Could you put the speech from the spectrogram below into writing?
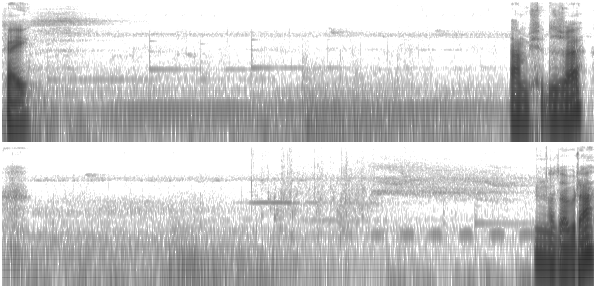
Okej. Tam się drze. No dobra.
